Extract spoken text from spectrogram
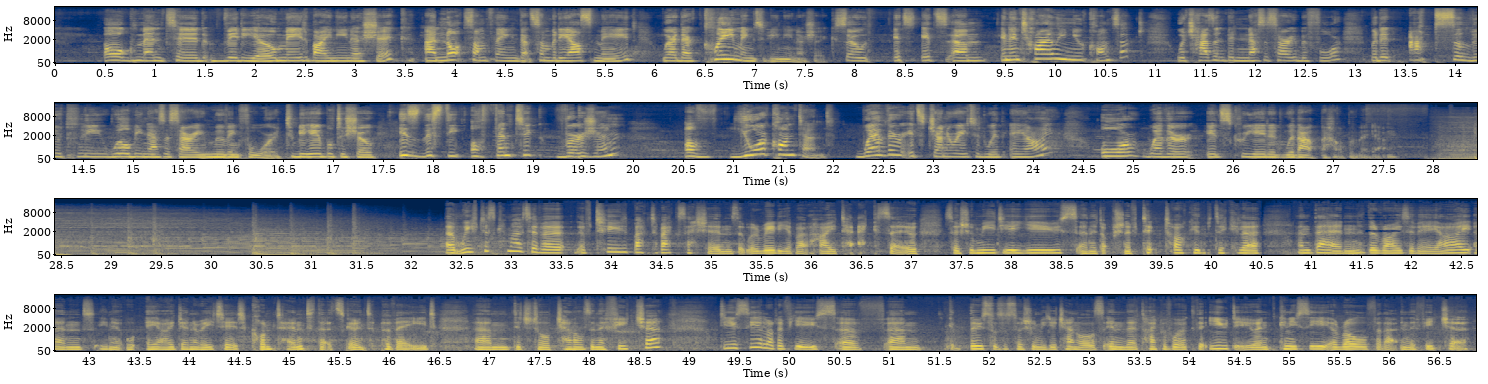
augmented video made by Nina Schick and not something that somebody else made where they're claiming to be Nina Schick. So it's it's um, an entirely new concept which hasn't been necessary before, but it absolutely will be necessary moving forward to be able to show is this the authentic version of your content, whether it's generated with AI or whether it's created without the help of AI. Uh, we've just come out of, a, of two back-to-back sessions that were really about high tech, so social media use and adoption of TikTok in particular, and then the rise of AI and you know AI-generated content that's going to pervade um, digital channels in the future. Do you see a lot of use of um, those sorts of social media channels in the type of work that you do, and can you see a role for that in the future?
